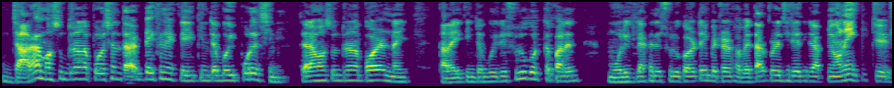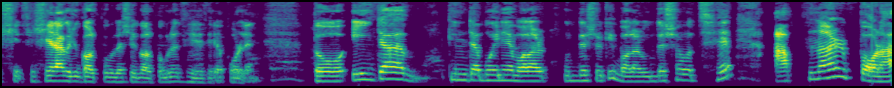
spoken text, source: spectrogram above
যারা মাসুদ রানা পড়েছেন, তারা ডেফিনেটলি এই তিনটা বই পড়েছিনি যারা মাসুদ রানা পড়েন নাই, তারা এই তিনটা বই দিয়ে শুরু করতে পারেন। মৌলিক লেখা দিয়ে শুরু করাটাই বেটার হবে। তারপরে ধীরে ধীরে আপনি অনেক যে সেরা যে গল্পগুলো, সেই গল্পগুলো ধীরে ধীরে পড়লেন। তো এইটা তিনটা বই নিয়ে বলার উদ্দেশ্য কি? বলার উদ্দেশ্য হচ্ছে, আপনার পড়া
